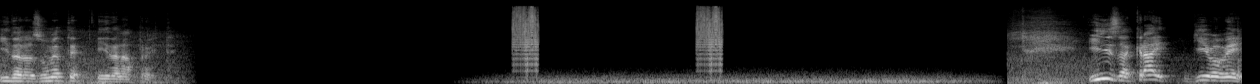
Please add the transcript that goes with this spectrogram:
i da razumete i da napravite. I za kraj giveaway.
